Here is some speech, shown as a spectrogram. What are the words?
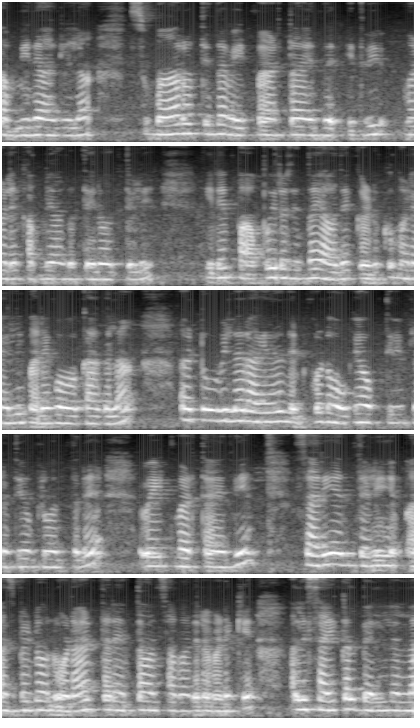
ಕಮ್ಮಿನೇ ಆಗಲಿಲ್ಲ. ಸುಮಾರು ಹೊತ್ತಿಂದ ವೆಯ್ಟ್ ಮಾಡ್ತಾ ಇದ್ದೆ. ಇದ್ವಿ. ಮಳೆ ಕಮ್ಮಿ ಆಗುತ್ತೇನೋ ಅಂತೇಳಿ. ಇನ್ನೇನು ಪಾಪು ಇರೋದ್ರಿಂದ ಯಾವುದೇ ಕಾರಣಕ್ಕೂ ಮಳೆಯಲ್ಲಿ ಮನೆಗೆ ಹೋಗೋಕ್ಕಾಗಲ್ಲ. ಟೂ ವೀಲರ್ ಆಗಿದೆ ನೆನ್ಕೊಂಡು ಹೋಗೇ ಹೋಗ್ತೀವಿ ಪ್ರತಿಯೊಬ್ಬರು ಅಂತಲೇ ವೆಯ್ಟ್ ಮಾಡ್ತಾ ಇದ್ವಿ. ಸರಿ ಅಂತೇಳಿ ಹಸ್ಬೆಂಡು ಅವ್ನು ಓಡಾಡ್ತಾನೆ ಅಂತ ಅವ್ನು ಸಮಾಧಾನ ಮಾಡೋಕ್ಕೆ. ಅಲ್ಲಿ ಸೈಕಲ್ ಬೆಲ್ಲೆಲ್ಲ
